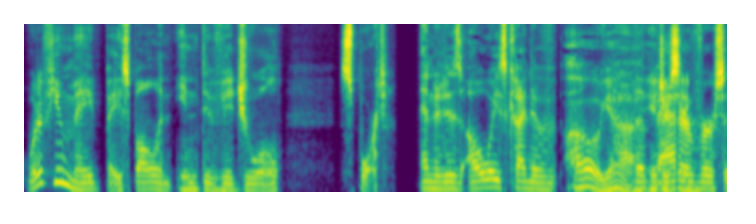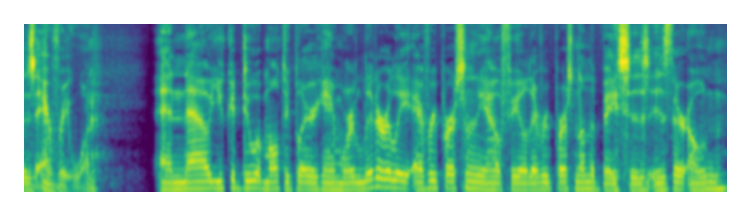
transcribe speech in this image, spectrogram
What if you made baseball an individual sport? And it is always kind of oh yeah, the batter versus everyone. And now you could do a multiplayer game where literally every person in the outfield, every person on the bases is their own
